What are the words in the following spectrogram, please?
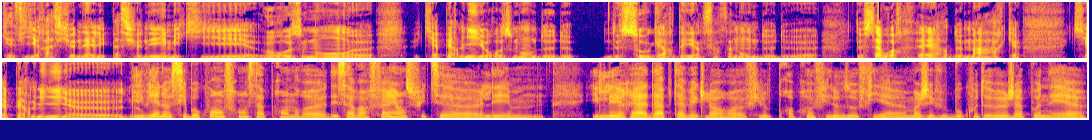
quasi irrationnelle et passionnée, mais qui est heureusement, euh, qui a permis heureusement de, de, de sauvegarder un certain nombre de, de savoir-faire, de marques, qui a permis euh, Ils viennent aussi beaucoup en France apprendre euh, des savoir-faire et ensuite euh, ils les réadaptent avec leur propre philosophie. Moi, j'ai vu beaucoup de Japonais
